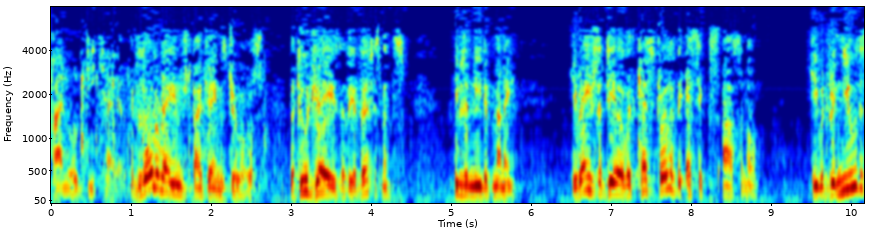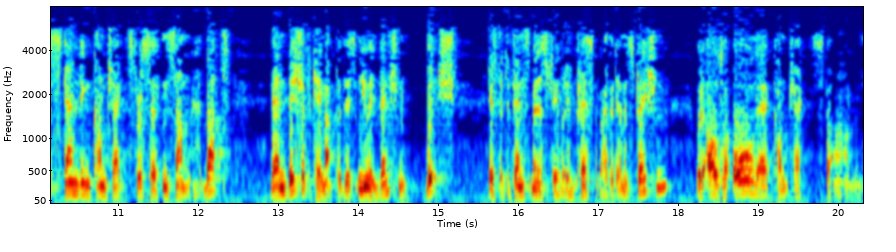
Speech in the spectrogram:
final detail. It was all arranged by James Jules, the two J's of the advertisements. He was in need of money. He arranged a deal with Kestrel of the Essex Arsenal. He would renew the standing contracts for a certain sum. But then Bishop came up with this new invention, which, if the Defense Ministry were impressed by the demonstration, would alter all their contracts for arms.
